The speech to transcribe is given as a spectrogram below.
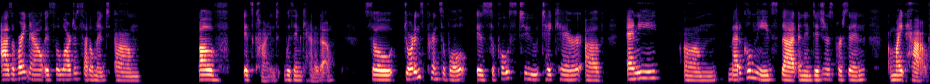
as of right now, it's the largest settlement um, of its kind within Canada. So, Jordan's principle is supposed to take care of any um, medical needs that an Indigenous person might have.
